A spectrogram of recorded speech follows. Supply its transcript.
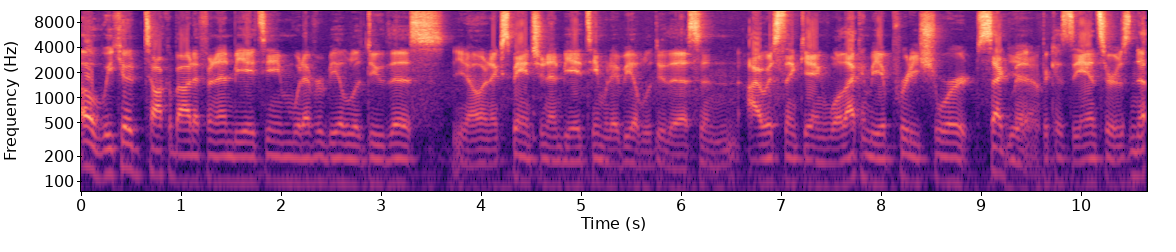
oh, we could talk about if an NBA team would ever be able to do this. You know, an expansion NBA team would be able to do this? And I was thinking, well, that can be a pretty short segment Yeah. because the answer is no.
